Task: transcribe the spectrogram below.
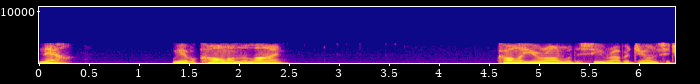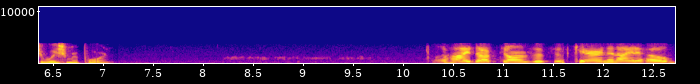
Now, we have a call on the line. Caller, you're on with the C. Robert Jones Situation Report. Hi, Doc Jones. This is Karen in Idaho.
